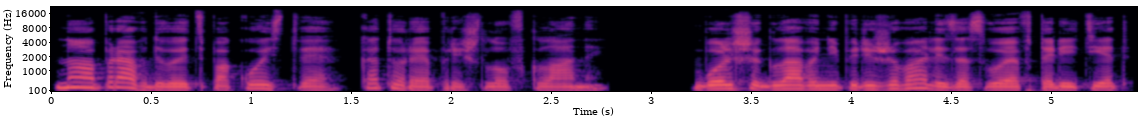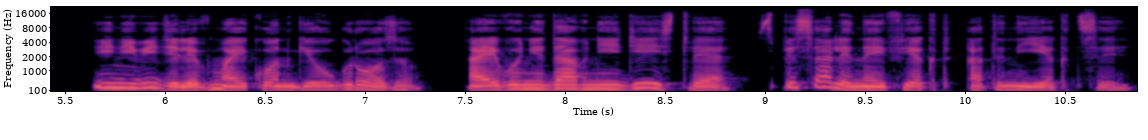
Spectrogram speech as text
но оправдывает спокойствие, которое пришло в кланы. Больше главы не переживали за свой авторитет и не видели в Майконге угрозу а его недавние действия списали на эффект от инъекции.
